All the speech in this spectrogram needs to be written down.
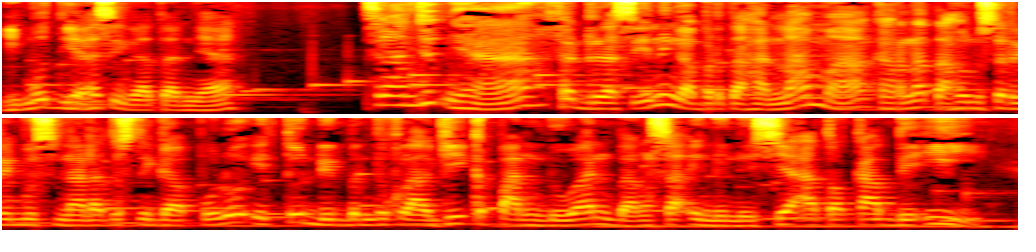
Imut ya singkatannya. Selanjutnya, federasi ini nggak bertahan lama karena tahun 1930 itu dibentuk lagi Kepanduan Bangsa Indonesia atau KBI.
